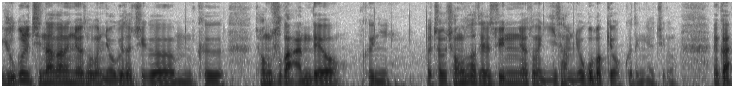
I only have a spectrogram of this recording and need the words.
6을 지나가는 녀석은 여기서 지금 그 정수가 안 돼요 근이. 그렇죠? 정수가 될 수 있는 녀석은 2, 3 요거밖에 없거든요 지금. 그러니까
